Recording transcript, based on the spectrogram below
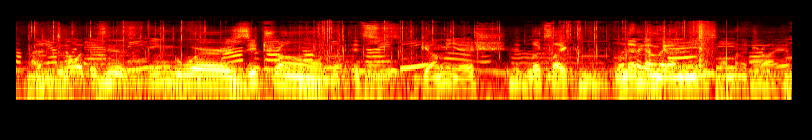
I don't even know what this is. Ingwer Zitron. It's gummy-ish. It looks like like a lemon lemon. gummies. I'm gonna try it.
